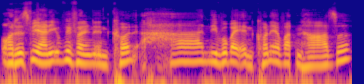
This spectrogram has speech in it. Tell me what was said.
Oh, das ist mir ja nicht aufgefallen. In Con ah, nee, wobei in Con Air war ein Hase.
